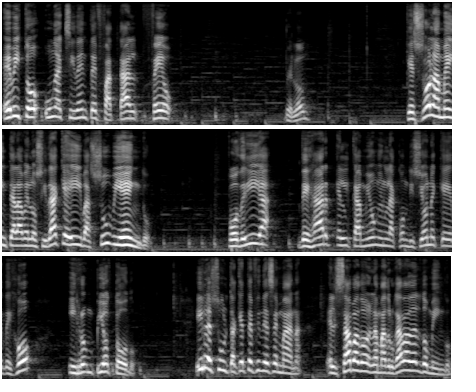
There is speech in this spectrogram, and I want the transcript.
He visto un accidente fatal, feo, perdón, que solamente a la velocidad que iba subiendo podría dejar el camión en las condiciones que dejó y rompió todo. Y resulta que este fin de semana, el sábado, en la madrugada del domingo,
